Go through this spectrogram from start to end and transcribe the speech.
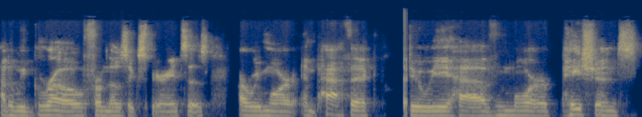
how do we grow from those experiences? Are we more empathic? Do we have more patience?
